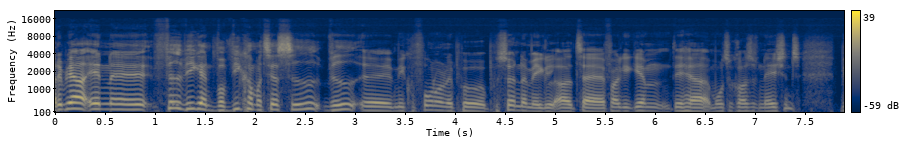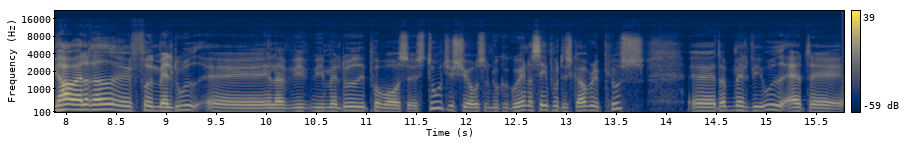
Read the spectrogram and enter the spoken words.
Og det bliver en øh, fed weekend, hvor vi kommer til at sidde ved øh, mikrofonerne på, på søndag, Mikkel, og tage folk igennem det her Motocross of Nations. Vi har jo allerede øh, fået meldt ud, øh, eller vi, vi meldt ud på vores øh, studioshow, som du kan gå ind og se på Discovery+. Plus. Øh, der meldte vi ud, at øh,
